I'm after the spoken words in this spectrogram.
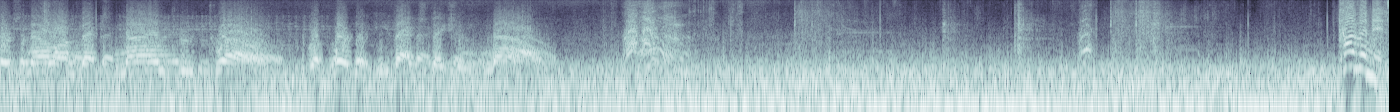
Personnel on decks 9 through 12. Report to evac stations now. Covenant!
